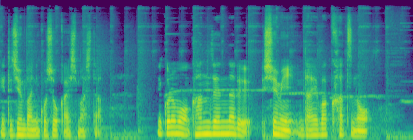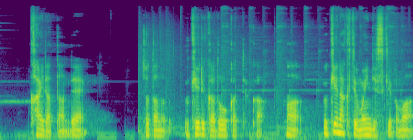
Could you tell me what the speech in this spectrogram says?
えっ、と、順番にご紹介しました。で、これも完全なる趣味大爆発の回だったんで、ちょっとあの、受けるかどうかっていうか、まあ、受けなくてもいいんですけど、ま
